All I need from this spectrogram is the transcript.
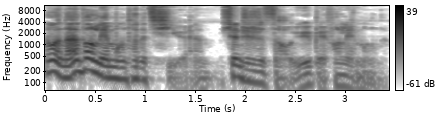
那么，南方联盟它的起源甚至是早于北方联盟的。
